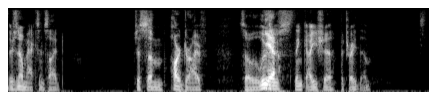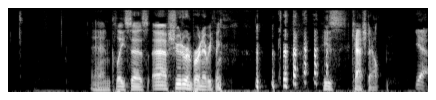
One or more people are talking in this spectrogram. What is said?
there's no Max inside. Just some hard drive. So the losers Yeah. think Aisha betrayed them. And Clay says, uh, shoot her and burn everything. He's cashed out. yeah,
